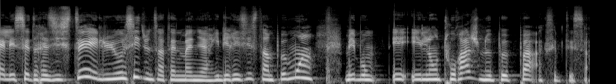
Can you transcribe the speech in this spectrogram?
elle essaie de résister et lui aussi d'une certaine manière. Il y résiste un peu moins. Mais bon, et, l'entourage ne peut pas accepter ça.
